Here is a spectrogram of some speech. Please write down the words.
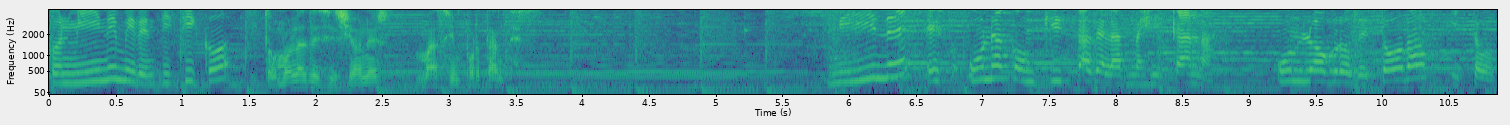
Con mi INE me identifico. Y tomo las decisiones más importantes. Mi INE es una conquista de las mexicanas, un logro de todas y todos.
